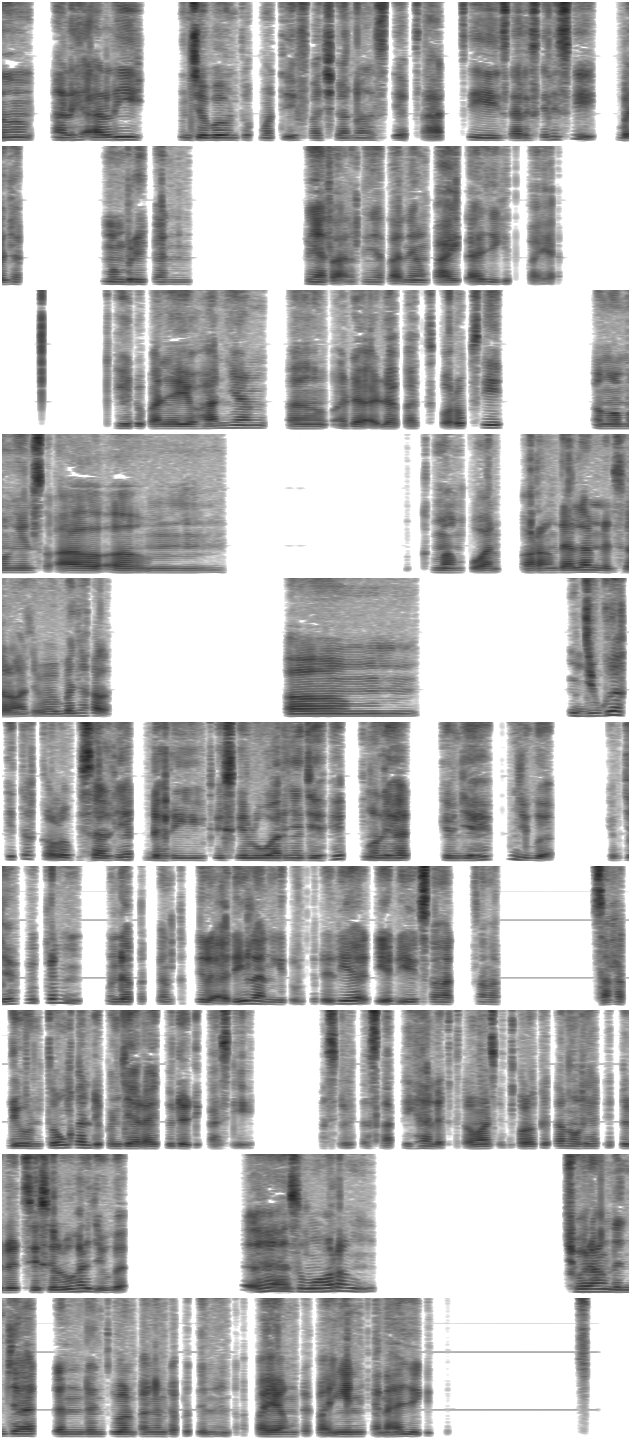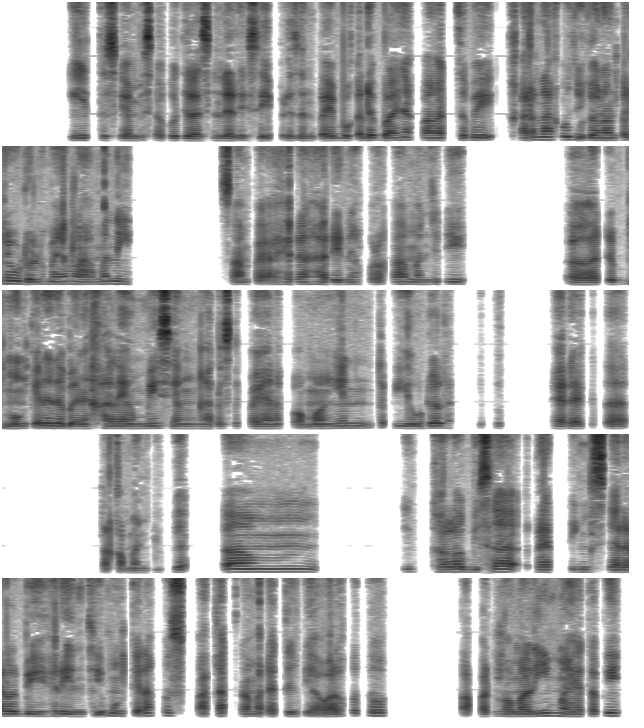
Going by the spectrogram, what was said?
um, alih-alih mencoba untuk motivasional setiap saat si series ini sih banyak memberikan kenyataan-kenyataan yang pahit aja gitu kayak kehidupannya Yohan yang um, ada ada kasus korupsi ngomongin soal um, kemampuan orang dalam dan segala macam banyak hal. Um, juga kita kalau bisa lihat dari sisi luarnya Jehip melihat Kim Jehip kan juga Kim Jehip kan mendapatkan ketidakadilan gitu. Jadi dia dia dia sangat sangat sangat diuntungkan di penjara itu udah dikasih fasilitas latihan dan segala macam. Kalau kita ngelihat itu dari sisi luar juga eh, semua orang curang dan jahat dan dan cuma pengen dapetin apa yang mereka inginkan aja gitu itu sih yang bisa aku jelasin dari si Prison Playbook. Ada banyak banget tapi karena aku juga nontonnya udah lumayan lama nih sampai akhirnya hari ini aku rekaman. Jadi uh, ada, mungkin ada banyak hal yang miss yang harus pengen aku omongin tapi ya udahlah gitu akhirnya kita rekaman juga. Um, kalau bisa rating secara lebih rinci mungkin aku sepakat sama rating di awal aku tuh 8,5 ya tapi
